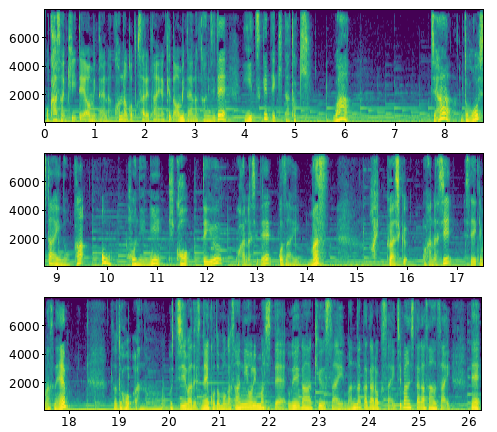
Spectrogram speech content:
お母さん聞いてよみたいなこんなことされたんやけどみたいな感じで言いつけてきた時はじゃあどうしたいのかを本人に聞こうっていうお話でございます。詳しくお話ししていきますね。どあのうちはですね子供が3人おりまして上が9歳真ん中が6歳一番下が3歳で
